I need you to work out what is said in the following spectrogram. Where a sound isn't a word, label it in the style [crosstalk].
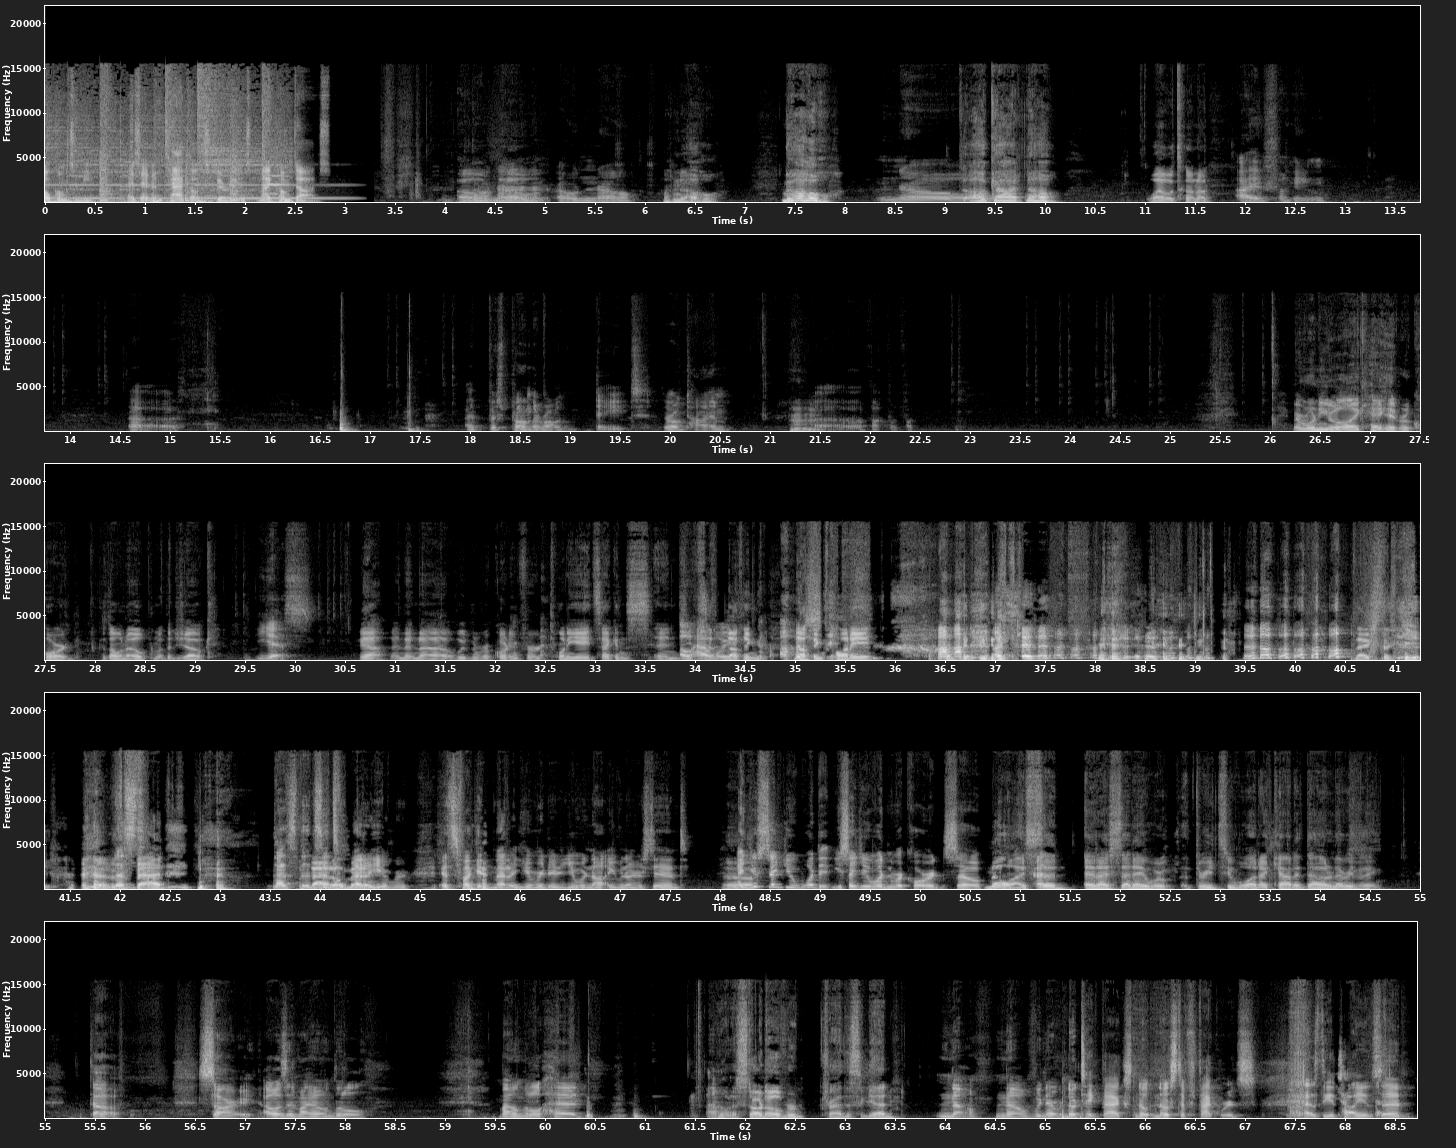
Welcome to the S&M Taco Experience. My come dogs. Oh, no. Oh no. Oh no. No. No. Oh god, no. Well, what's going on? I fucking uh I just put on the wrong date, the wrong time. Hmm. Uh fuck fuck fuck. Remember when you were like, "Hey, hit record because I want to open with a joke." Yes. Yeah, and then uh, we've been recording for 28 seconds, and Oh, have said we? nothing, [laughs] Oh, nothing shit. funny. [laughs] Actually, [laughs] That's- bad. That's that's bad it's meta humor. It's fucking meta humor, dude. You would not even understand. and Uh, you said you wouldn't. You said you wouldn't record. So, no, I said, and I said, "Hey, we're three, two, one." I counted down and everything. oh, sorry. I was in my own little, my own little head. You Um, want to start over? Try this again. No, no, we never. No take backs. No, no steps backwards, as the Italian said.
